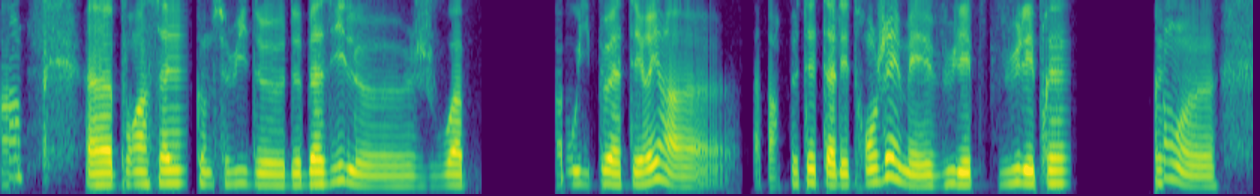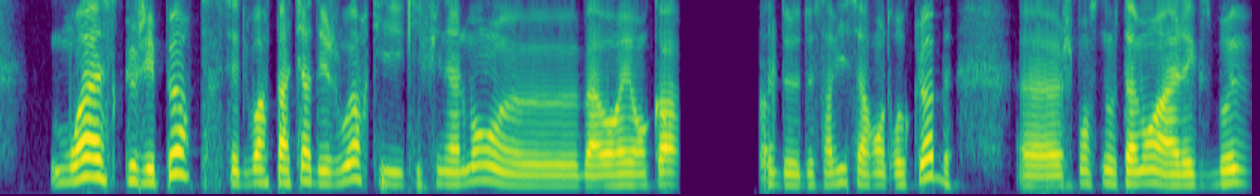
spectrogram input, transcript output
temps. Euh, pour un salaire comme celui de, Basile, euh, je vois où il peut atterrir, à part peut-être à l'étranger, mais vu les, vu les moi, ce que j'ai peur, c'est de voir partir des joueurs qui, finalement bah, auraient encore de, de services à rendre au club. je pense notamment à Alex Bonnet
